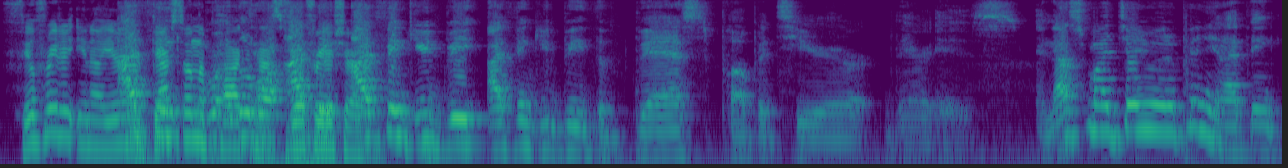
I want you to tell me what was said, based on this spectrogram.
feel free to, you know, you're I a guest on the think- Little Bro, podcast. Feel I free to share. I think you'd be. I think you'd be the best puppeteer there is, and that's my genuine opinion. I think.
